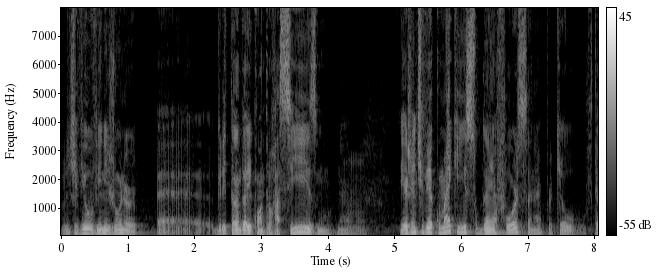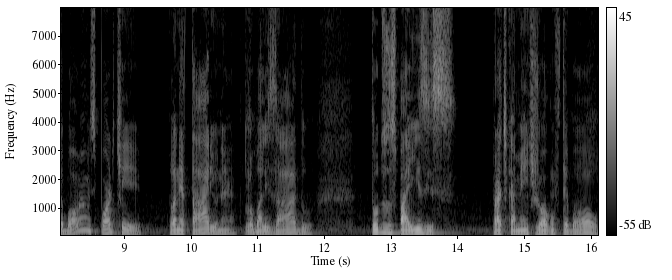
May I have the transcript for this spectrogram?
a gente viu o Vini Júnior é, gritando aí contra o racismo, né? Uhum. E a gente vê como é que isso ganha força, né? Porque o futebol é um esporte planetário, né? Globalizado. Todos os países praticamente jogam futebol,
